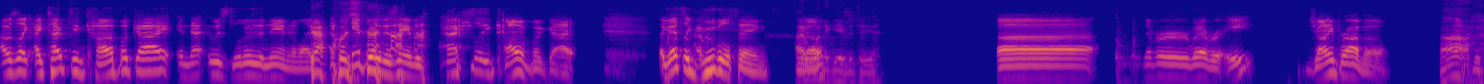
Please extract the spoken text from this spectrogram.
I was like I typed in comic book guy and that was literally the name and I'm like yeah, I was... can't believe his name is actually comic book guy. Like that's a Google thing. I know? wouldn't have gave it to you. Uh, number whatever eight, Johnny Bravo. Ah, which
